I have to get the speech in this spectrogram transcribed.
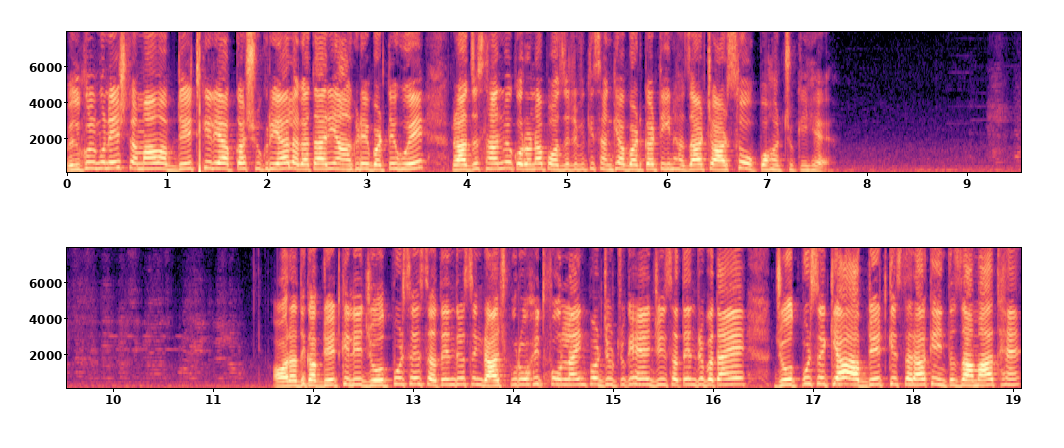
बिल्कुल मुनेश तमाम अपडेट के लिए आपका शुक्रिया। लगातार ये आंकड़े बढ़ते हुए राजस्थान में कोरोना पॉजिटिव की संख्या बढ़कर 3,400 पहुँच चुकी है। और अधिक अपडेट के लिए जोधपुर से सत्येंद्र सिंह राजपुरोहित फ़ोन लाइन पर जुड़ चुके हैं। जी सत्येंद्र बताएँ जोधपुर से क्या अपडेट किस तरह के इंतज़ाम हैं?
